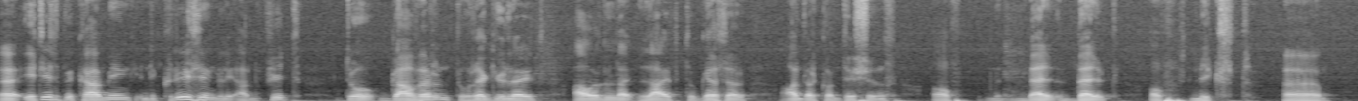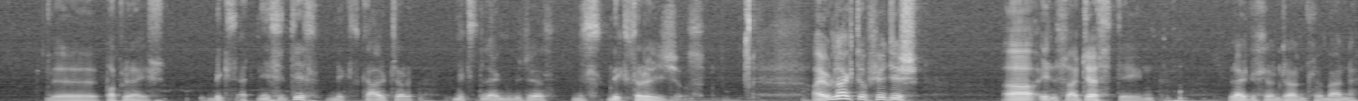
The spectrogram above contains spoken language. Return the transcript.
uh, it is becoming increasingly unfit to govern, to regulate our li life together under conditions of the bel belt of mixed uh, uh, population, mixed ethnicities, mixed culture, mixed languages, mixed religions. I would like to finish uh, in suggesting, ladies and gentlemen,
